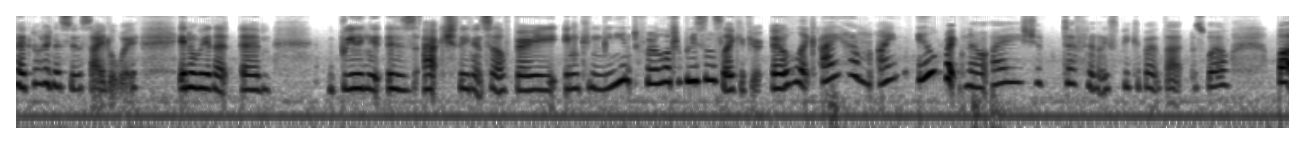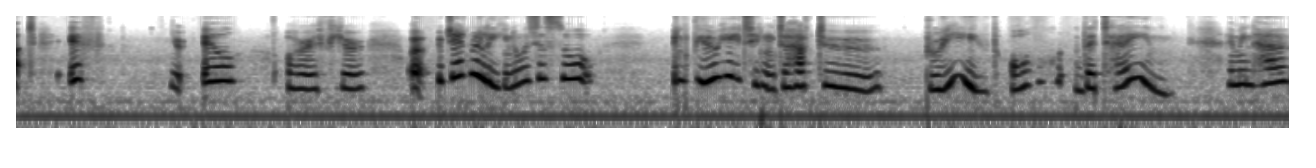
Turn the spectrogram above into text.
like, not in a suicidal way, in a way that um, breathing is actually in itself very inconvenient for a lot of reasons. Like, if you're ill, like I am, I'm ill right now. I should definitely speak about that as well. But if you're ill, or if you're, or generally, you know, it's just so infuriating to have to breathe all the time. I mean, how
